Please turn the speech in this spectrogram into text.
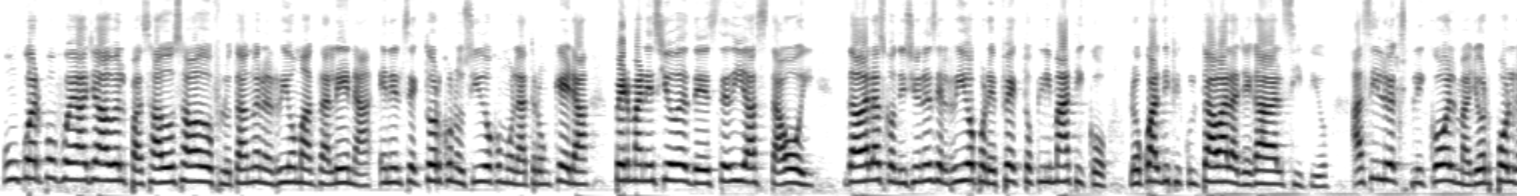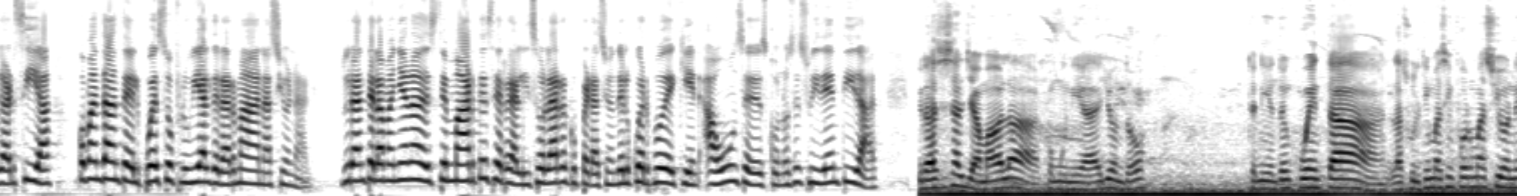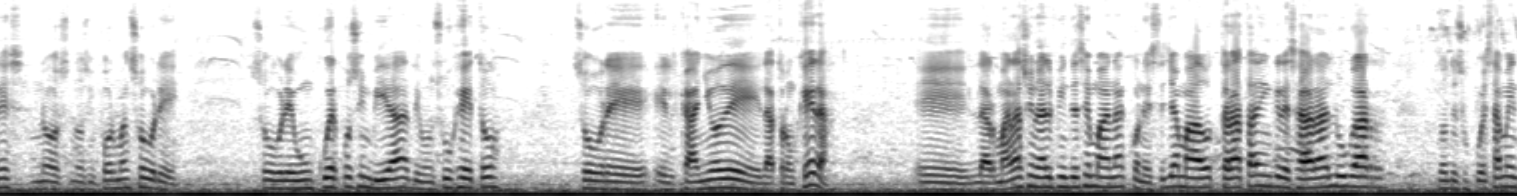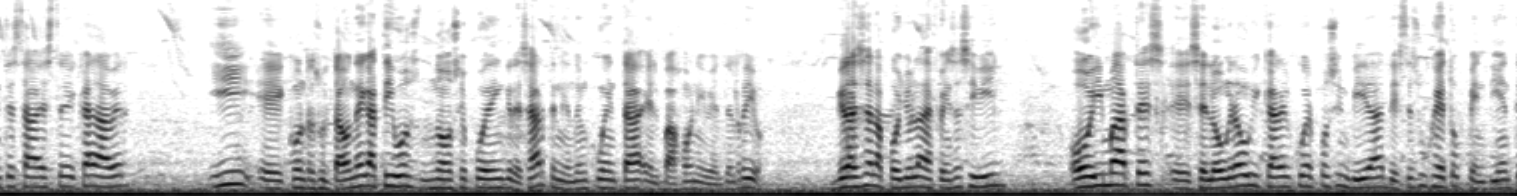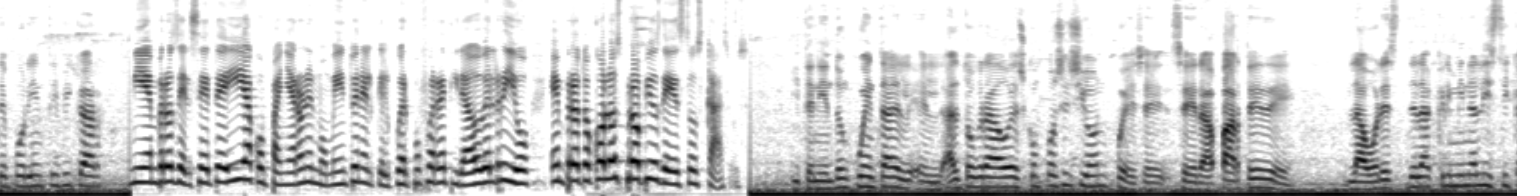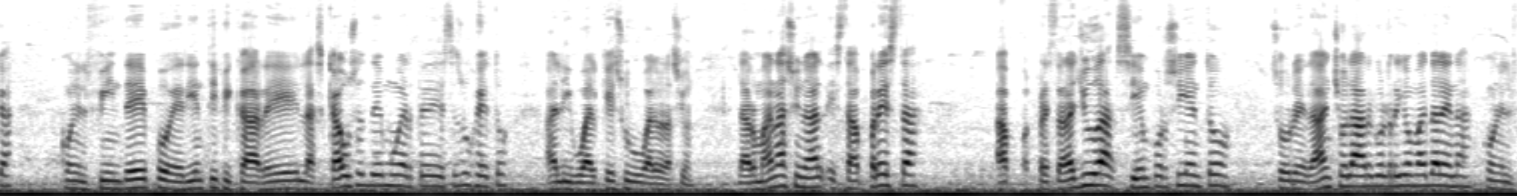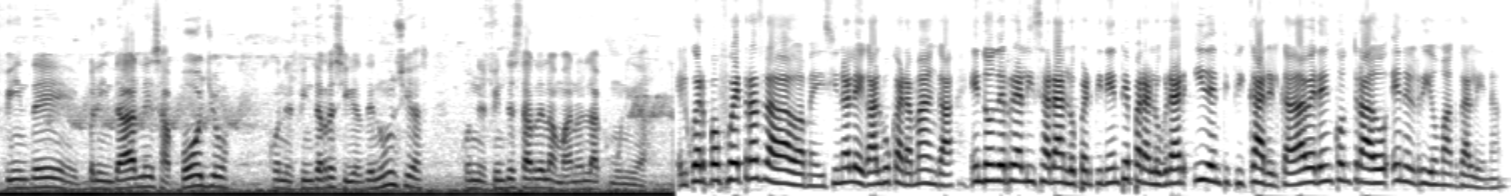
Un cuerpo fue hallado el pasado sábado flotando en el río Magdalena, en el sector conocido como La Tronquera, permaneció desde este día hasta hoy, dadas las condiciones del río por efecto climático, lo cual dificultaba la llegada al sitio. Así lo explicó el mayor Paul García, comandante del puesto fluvial de la Armada Nacional. Durante la mañana de este martes se realizó la recuperación del cuerpo de quien aún se desconoce su identidad. Gracias al llamado a la comunidad de Yondó, teniendo en cuenta las últimas informaciones, nos, nos informan sobre, sobre un cuerpo sin vida de un sujeto sobre el caño de la tronquera. Eh, la Armada Nacional el fin de semana con este llamado trata de ingresar al lugar donde supuestamente está este cadáver y eh, con resultados negativos no se puede ingresar teniendo en cuenta el bajo nivel del río. Gracias al apoyo de la Defensa Civil Hoy martes eh, se logra ubicar el cuerpo sin vida de este sujeto pendiente por identificar. Miembros del CTI acompañaron el momento en el que el cuerpo fue retirado del río en protocolos propios de estos casos. Y teniendo en cuenta el, alto grado de descomposición, pues eh, será parte de labores de la criminalística con el fin de poder identificar eh, las causas de muerte de este sujeto, al igual que su valoración. La Armada Nacional está presta a prestar ayuda 100% sobre el ancho largo del río Magdalena con el fin de brindarles apoyo, con el fin de recibir denuncias, con el fin de estar de la mano en la comunidad. El cuerpo fue trasladado a Medicina Legal Bucaramanga, en donde realizarán lo pertinente para lograr identificar el cadáver encontrado en el río Magdalena.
